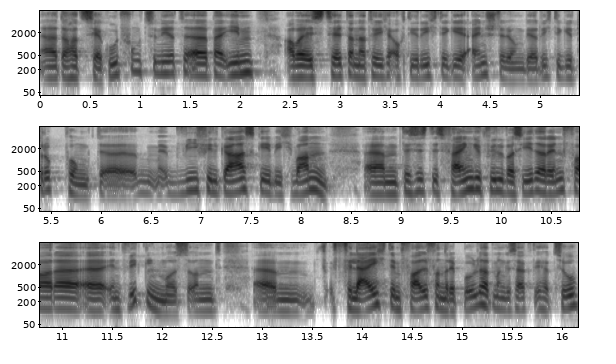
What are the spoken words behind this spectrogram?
Äh, da hat es sehr gut funktioniert äh, bei ihm. Aber es zählt dann natürlich auch die richtige Einstellung, der richtige Druckpunkt. Äh, wie viel Gas gebe ich wann? Ähm, das ist das Feingefühl, was jeder Rennfahrer entwickeln muss. Und ähm, vielleicht im Fall von Red Bull hat man gesagt, hört zu,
